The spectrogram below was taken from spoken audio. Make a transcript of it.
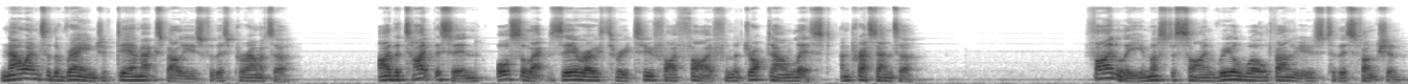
Now enter the range of DMX values for this parameter. Either type this in or select 0 through 255 from the drop-down list and press enter. Finally, you must assign real-world values to this function.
